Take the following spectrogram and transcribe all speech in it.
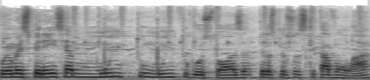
foi uma experiência muito, muito gostosa pelas pessoas que estavam lá.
